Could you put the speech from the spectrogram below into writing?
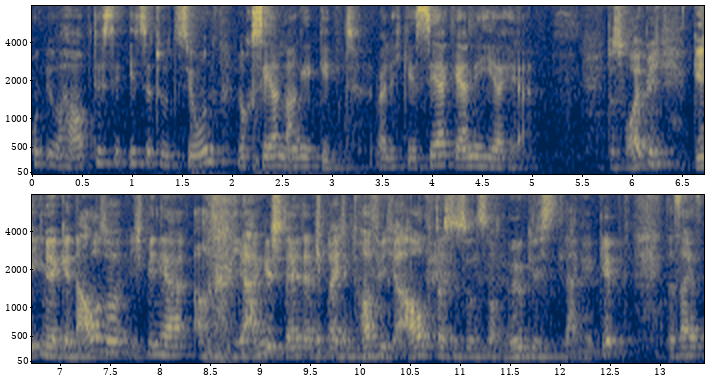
und überhaupt diese Institution noch sehr lange gibt, weil ich gehe sehr gerne hierher. Das freut mich, geht mir genauso. Ich bin ja auch hier angestellt, entsprechend hoffe ich auch, dass es uns noch möglichst lange gibt. Das heißt,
